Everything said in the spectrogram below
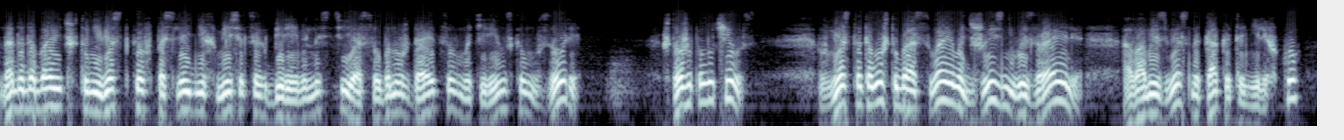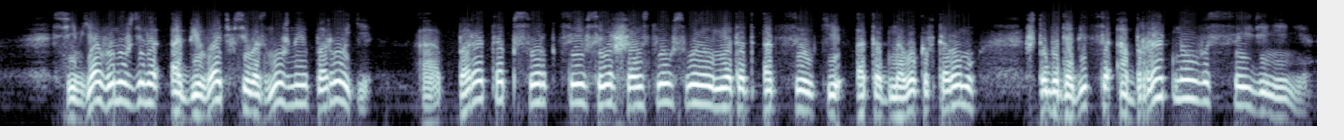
Надо добавить, что невестка в последних месяцах беременности и особо нуждается в материнском взоре. Что же получилось? Вместо того, чтобы осваивать жизнь в Израиле, а вам известно, как это нелегко, семья вынуждена обивать всевозможные пороги, аппарат абсорбции в совершенстве усвоил метод отсылки от одного ко второму, чтобы добиться обратного воссоединения.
